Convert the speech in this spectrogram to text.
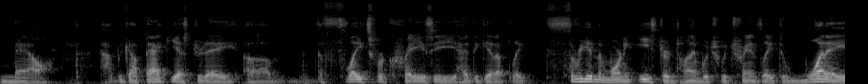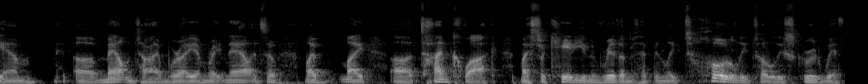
now. We got back yesterday. Um, the flights were crazy. Had to get up like three in the morning Eastern time, which would translate to 1 a.m. Uh, Mountain time, where I am right now. And so my my uh, time clock, my circadian rhythms have been like totally, totally screwed with.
